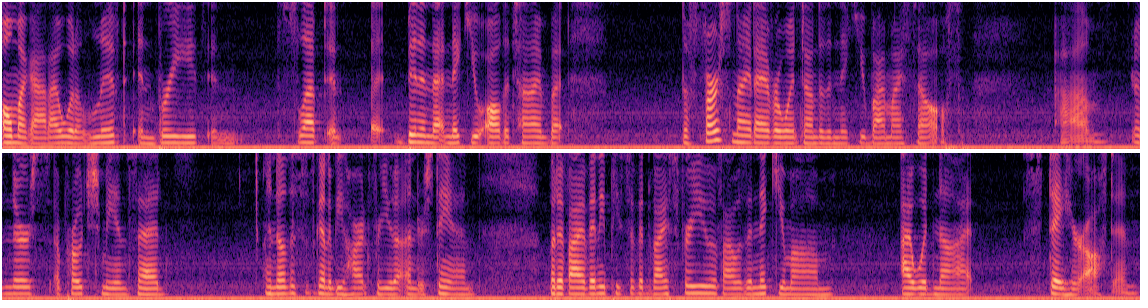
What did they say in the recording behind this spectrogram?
oh my God, I would have lived and breathed and slept and uh, been in that NICU all the time. But the first night I ever went down to the NICU by myself, um, a nurse approached me and said, I know this is going to be hard for you to understand, but if I have any piece of advice for you, if I was a NICU mom, I would not stay here often.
